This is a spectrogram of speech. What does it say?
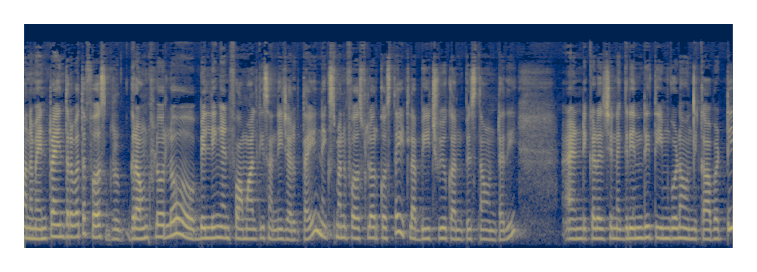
మనం ఎంటర్ అయిన తర్వాత ఫస్ట్ గ్రౌండ్ ఫ్లోర్లో బిల్డింగ్ అండ్ ఫార్మాలిటీస్ అన్నీ జరుగుతాయి. నెక్స్ట్ మనం ఫస్ట్ ఫ్లోర్కి వస్తే ఇట్లా బీచ్ వ్యూ కనిపిస్తూ ఉంటుంది. అండ్ ఇక్కడ చిన్న గ్రీనరీ థీమ్ కూడా ఉంది కాబట్టి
